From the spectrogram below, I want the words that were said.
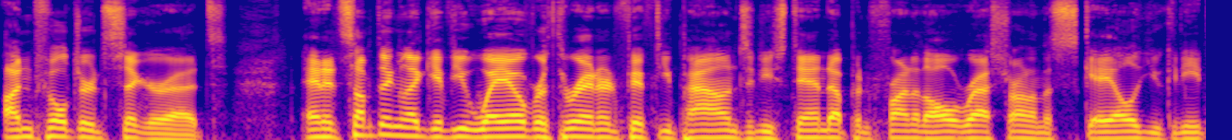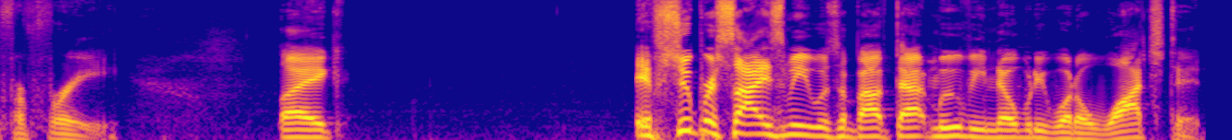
unfiltered cigarettes. And it's something like if you weigh over 350 pounds and you stand up in front of the whole restaurant on the scale, you can eat for free. Like, if Super Size Me was about that movie, nobody would have watched it,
